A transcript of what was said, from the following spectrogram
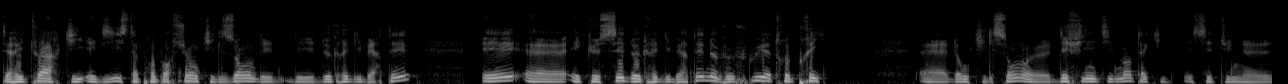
territoires qui existent à proportion qu'ils ont des, degrés de liberté euh, et, que ces degrés de liberté ne peuvent plus être pris. Euh, donc ils sont euh, définitivement acquis. Et c'est une,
